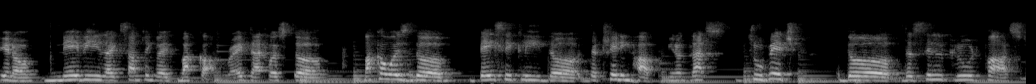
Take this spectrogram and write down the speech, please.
you know maybe like something like Makkah, right? That was the Makkah was the basically the the trading hub. You know, that's through which the the Silk Road passed,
